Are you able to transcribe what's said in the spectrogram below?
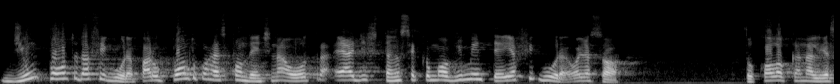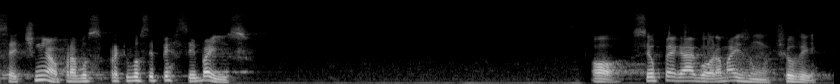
de um ponto da figura para o ponto correspondente na outra é a distância que eu movimentei a figura. Olha só. Estou colocando ali a setinha para que você perceba isso. Ó, se eu pegar agora mais um, deixa eu ver.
